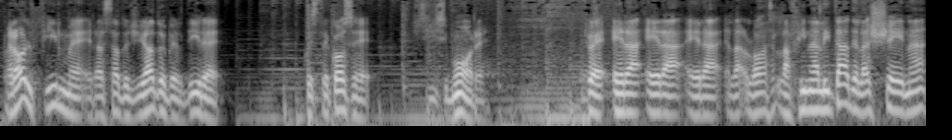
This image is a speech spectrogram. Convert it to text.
Però il film era stato girato per dire queste cose si, si muore. Cioè era, era- era- la, la- la finalità della scena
